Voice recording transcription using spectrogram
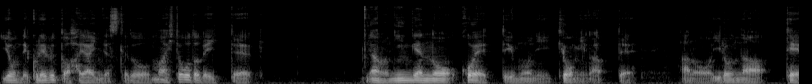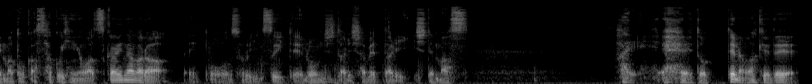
読んでくれると早いんですけど、まあ一言で言ってあの人間の声っていうものに興味があってあのいろんなテーマとか作品を扱いながら、えっと、それについて論じたり喋ったりしてます。はい、えっとってなわけで、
